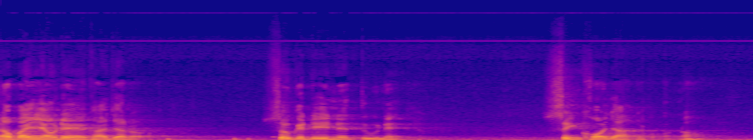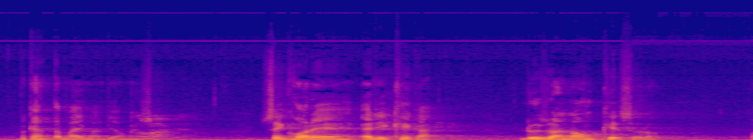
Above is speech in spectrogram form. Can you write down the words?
နောက်ပိုင်းရောက်တဲ့အခါကျတော့စုတ်ကတိနဲ့သူ့နဲ့စိန်ခေါ်ကြတယ်ပေါ့နော်ပကံသမိုင်းမှာပြောမယ်ဆို စိန်ခေါ်တယ်အဲ့ဒီခေတ်ကလူစွမ်းကောင်းခေတ်ဆိုတော့မ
